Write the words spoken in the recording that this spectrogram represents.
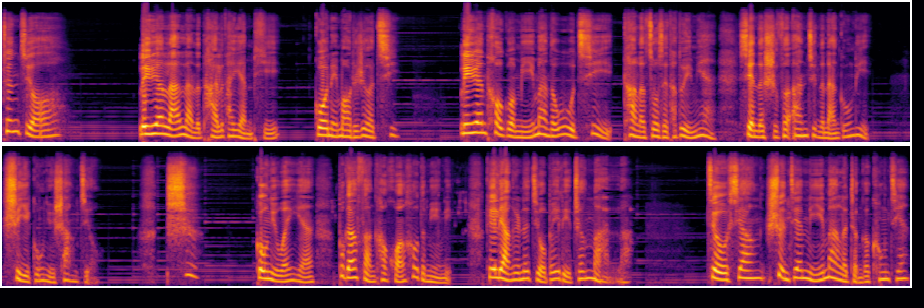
斟酒。林渊懒懒地抬了抬眼皮，锅内冒着热气。林渊透过弥漫的雾气看了坐在他对面、显得十分安静的南宫丽，示意宫女上酒。是，宫女闻言不敢反抗皇后的命令，给两个人的酒杯里斟满了。酒香瞬间弥漫了整个空间，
